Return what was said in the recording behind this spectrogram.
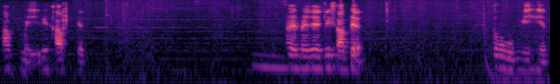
ครับหมีที่ครับเห็ดอืม เฮ้ยไม่ใช่ที่ครับเห็ดตู้มีเห็ด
